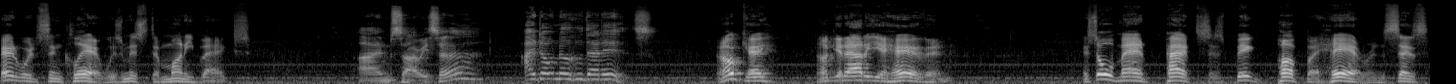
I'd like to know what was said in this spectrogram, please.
Edward Sinclair was Mr. Moneybags. I'm sorry, sir. I don't know who that is. Okay, I'll get out of your hair then. This old man pats his big puff of hair and says,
